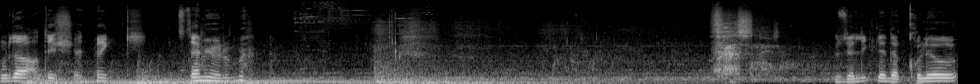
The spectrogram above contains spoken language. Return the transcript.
burada ateş etmek istemiyorum. Fascinating. Özellikle de Cleo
